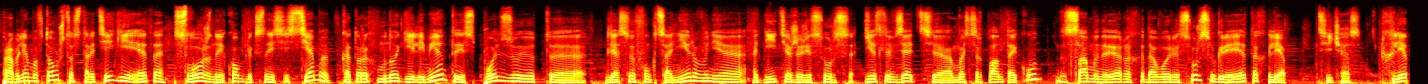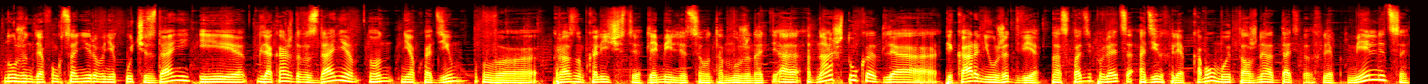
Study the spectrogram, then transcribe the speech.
Проблема в том, что стратегии — это сложные комплексные системы, в которых многие элементы используют э, для своего функционирования одни и те же ресурсы. Если взять э, мастер-план Тайкун, самый, наверное, ходовой ресурс в игре — это хлеб сейчас. Хлеб нужен для функционирования кучи зданий, и для каждого здания он необходим в разном количестве. Для мельницы он там нужен а, одна штука, для пекарни уже две. На складе появляется один хлеб. Кому мы должны отдать этот хлеб? Мельнице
